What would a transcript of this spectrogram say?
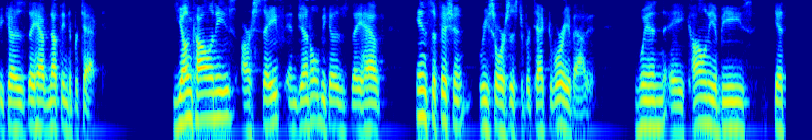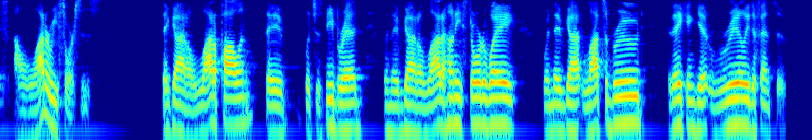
because they have nothing to protect. Young colonies are safe and gentle because they have insufficient resources to protect to worry about it. When a colony of bees gets a lot of resources, they've got a lot of pollen, they which is bee bread, when they've got a lot of honey stored away, when they've got lots of brood, they can get really defensive.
